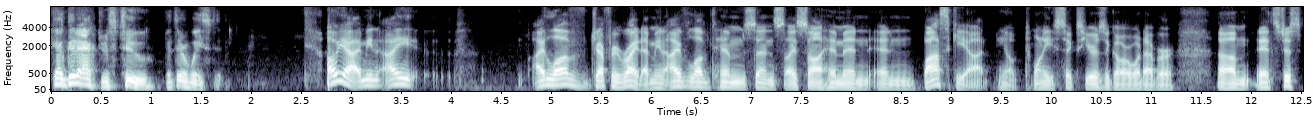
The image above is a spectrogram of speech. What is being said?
Got good actors too, but they're wasted. Oh yeah, I mean I I love Jeffrey Wright. I mean, I've loved him since I saw him in in Basquiat, you know, 26 years ago or whatever. Um, it's just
